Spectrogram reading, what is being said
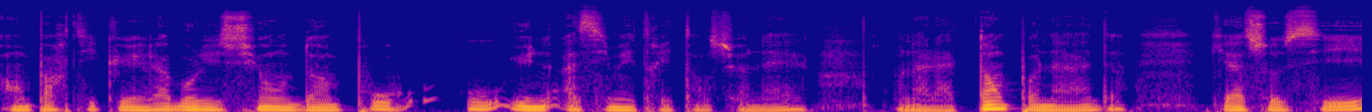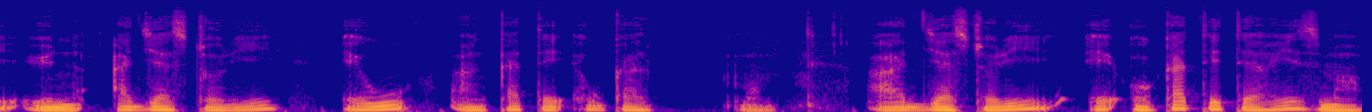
en particulier l'abolition d'un pouls ou une asymétrie tensionnelle. On a la tamponnade qui associe une adiastolie et ou un et au cathétérisme,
